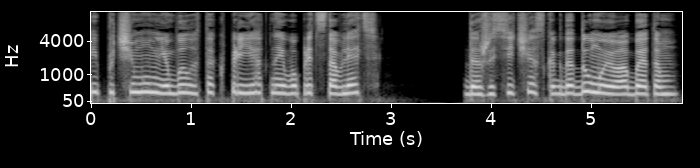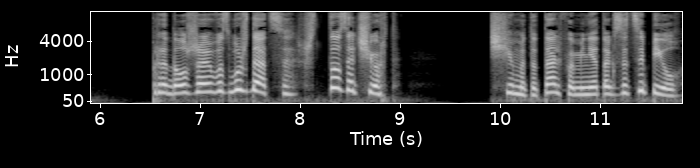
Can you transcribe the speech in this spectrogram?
И почему мне было так приятно его представлять? Даже сейчас, когда думаю об этом, продолжаю возбуждаться. Что за черт? Чем этот Альфа меня так зацепил?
